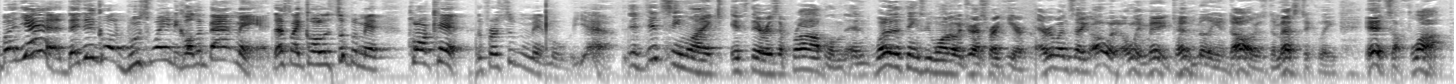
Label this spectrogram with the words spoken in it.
But yeah, they didn't call it Bruce Wayne. They called it Batman. That's like calling Superman Clark Kent, the first Superman movie. Yeah. It did seem like if there is a problem, and one of the things we want to address right here, everyone's saying, oh, it only made $10 million domestically. It's a flop.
